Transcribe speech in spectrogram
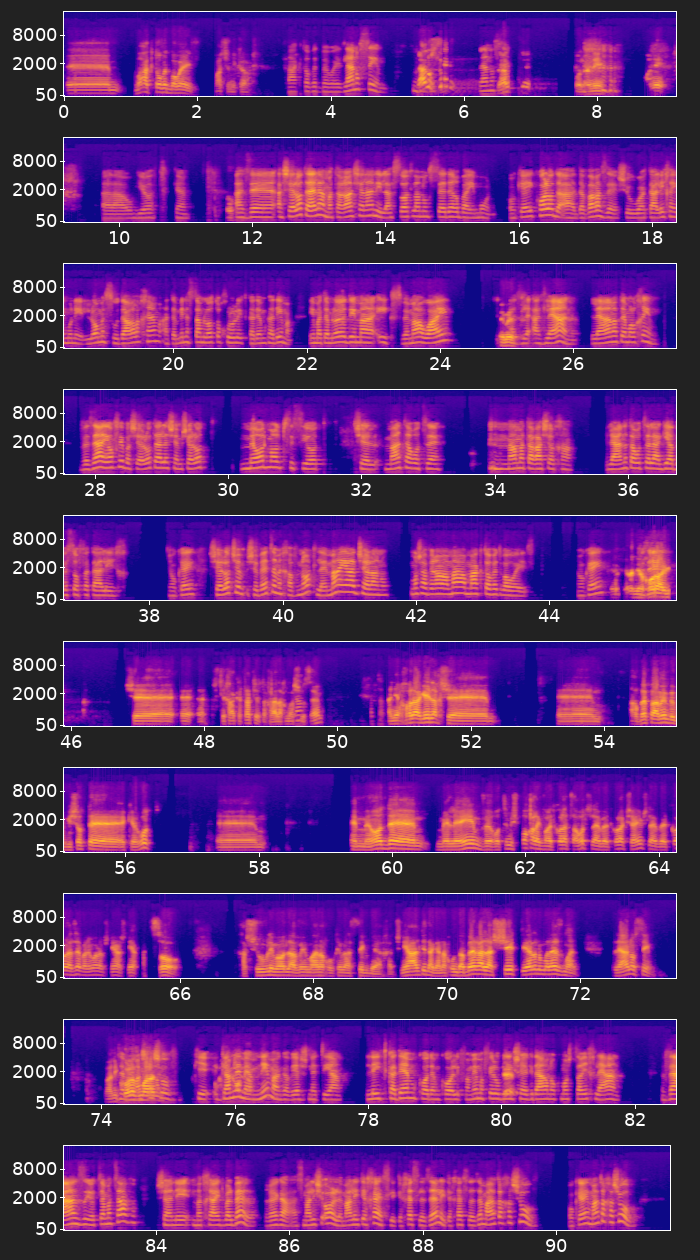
אה, מה הכתובת בווייז, מה שנקרא. מה הכתובת בווייז? לאן נוסעים? לאן נוסעים? לאן? נוסעים? פולני. פולני. על העוגיות, כן. טוב. אז uh, השאלות האלה, המטרה שלהן היא לעשות לנו סדר באימון, אוקיי? כל עוד הדבר הזה, שהוא התהליך האימוני, לא מסודר לכם, אתם מן הסתם לא תוכלו להתקדם קדימה. אם אתם לא יודעים מה ה-X ומה ה-Y. אז, אז לאן? לאן אתם הולכים? וזה היופי בשאלות האלה, שהן שאלות מאוד מאוד בסיסיות של מה אתה רוצה, מה המטרה שלך, לאן אתה רוצה להגיע בסוף התהליך, אוקיי? שאלות ש, שבעצם מכוונות למה היעד שלנו. כמו שאבירם אמר, מה הכתובת בווייז, אוקיי? אני יכול זה- להגיד ש... אה, אה, סליחה, קטעתי אותך, היה לך משהו לא. לסיים? אני יכול להגיד לך שהרבה פעמים בפגישות אה, היכרות, אה, הם מאוד אה, מלאים ורוצים לשפוך עליי כבר את כל הצרות שלהם ואת כל הקשיים שלהם ואת כל הזה, ואני אומר להם, שנייה, שנייה, עצור. חשוב לי מאוד להבין מה אנחנו הולכים להשיג ביחד. שנייה, אל תדאג, אנחנו נדבר על השיט, יהיה לנו מלא זמן. לאן עושים? ואני כל הזמן... זה ממש חשוב, כי גם למאמנים, אגב, יש נטייה להתקדם קודם כל, לפעמים אפילו בלי כן. שהגדרנו כמו שצריך לאן. ואז יוצא מצב שאני מתחילה להתבלבל. רגע, אז מה לשאול? למה להתייחס? להתייחס לזה? להתייחס לזה? מה יותר חשוב? אוקיי? מה יותר חשוב?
